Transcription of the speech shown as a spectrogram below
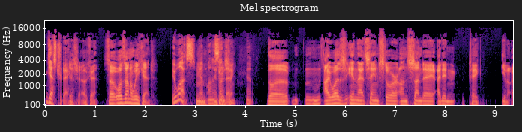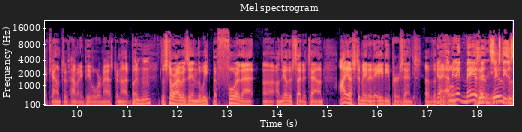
yesterday. Yes, sir. Okay. So it was on a weekend. It was. Hmm, yep, on a Sunday. Yep. The mm, I was in that same store on Sunday. I didn't take you know account of how many people were masked or not. But the store I was in the week before that, uh, on the other side of town, I estimated eighty percent of the Yeah, people. I mean, it may have There been 60 is to a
